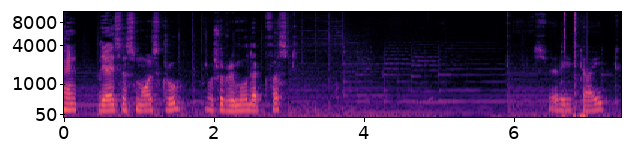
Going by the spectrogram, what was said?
And there is a small screw. You should remove that first. It's very tight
